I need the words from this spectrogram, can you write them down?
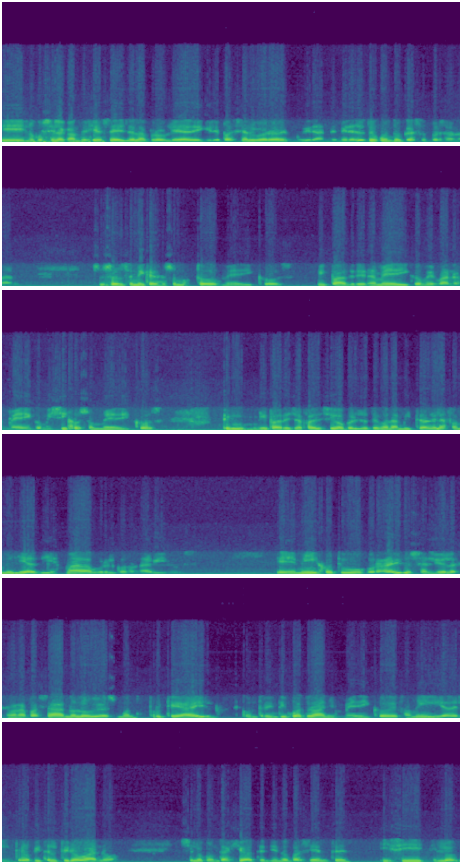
lo que se la contagias a ella, la probabilidad de que le pase algo grave es muy grande. Mira, yo te cuento un caso personal. Nosotros en mi casa somos todos médicos mi padre era médico, mi hermano es médico, mis hijos son médicos. mi padre ya falleció, pero yo tengo la mitad de la familia diezmada por el coronavirus. Eh, mi hijo tuvo coronavirus, salió la semana pasada, no lo veo de su momento porque a él, con 34 años, médico de familia del Hospital Pirobano, se lo contagió atendiendo pacientes y sí, lo,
